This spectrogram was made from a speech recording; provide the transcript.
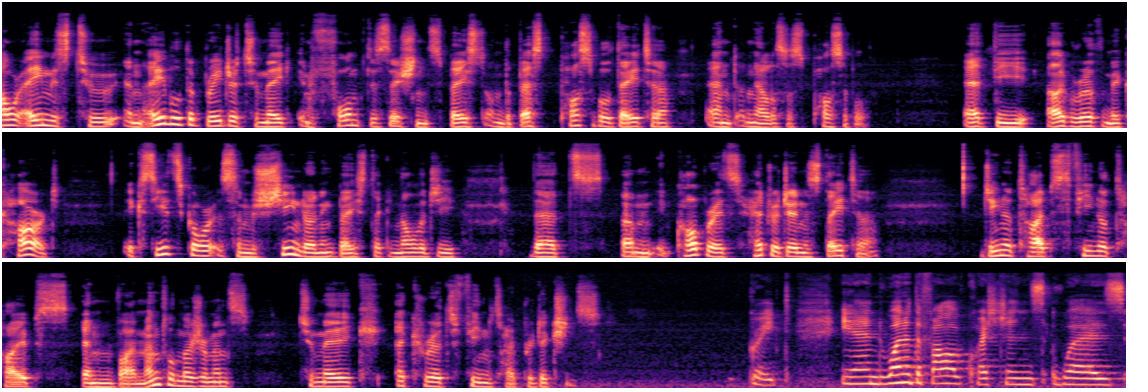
Our aim is to enable the breeder to make informed decisions based on the best possible data and analysis possible. At the algorithmic heart, xSeedScore is a machine learning based technology that um, incorporates heterogeneous data, genotypes, phenotypes, environmental measurements to make accurate phenotype predictions. Great. And one of the follow up questions was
